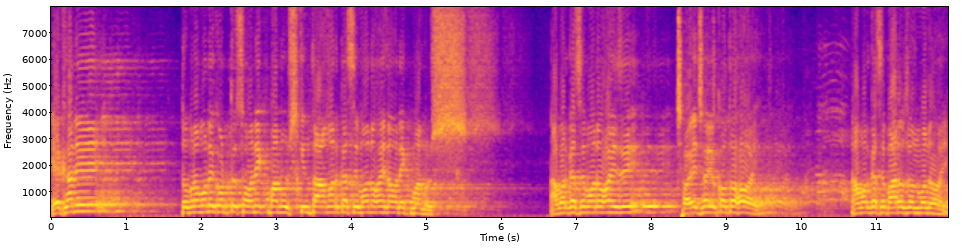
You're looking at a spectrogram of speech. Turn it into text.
এখানে তোমরা মনে করতেছো অনেক মানুষ কিন্তু আমার কাছে মনে হয় না অনেক মানুষ। আমার কাছে মনে হয় যে ছয়ে ছয়ে কত হয়? আমার কাছে বারো জন মনে হয়।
